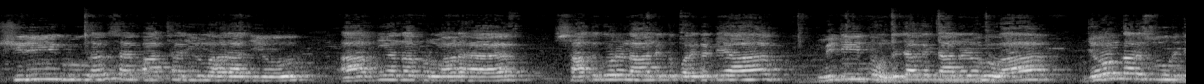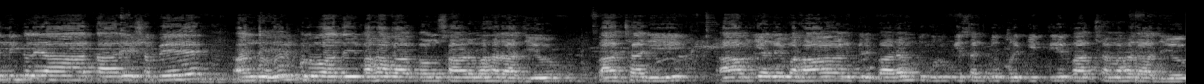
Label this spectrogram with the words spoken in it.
ਸ੍ਰੀ ਗੁਰੂ ਗ੍ਰੰਥ ਸਾਹਿਬ ਪਾਤਸ਼ਾਹ ਜੀ ਮਹਾਰਾਜ ਜੀਓ ਆਪ ਜੀਆਂ ਦਾ ਫਰਮਾਨ ਹੈ, ਸਤਿਗੁਰ ਨਾਨਕ ਪ੍ਰਗਟਿਆ, ਮਿਟੀ ਧੁੰਦ ਜਗ ਚਾਨਣ ਹੋਆ ਜੋ ਕਰ ਸੂਰਜ ਨਿਕਲਿਆ, ਤਾਰੇ ਛਪੇ, ਅੰਧੇਰ ਪੁਲਵਾ ਦੇ ਮਹਾਵਾਕ ਅਨੁਸਾਰ ਮਹਾਰਾਜ ਜੀਓ ਪਾਤਸ਼ਾਹ ਜੀ, ਆਪ ਜੀ ਨੇ ਮਹਾਨ ਕਿਰਪਾ ਰਹਿਮਤ ਗੁਰੂ ਕੀ ਸੰਗਤ ਉੱਪਰ ਕੀਤੀ ਹੈ, ਪਾਤਸ਼ਾਹ ਮਹਾਰਾਜ ਜੀਓ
